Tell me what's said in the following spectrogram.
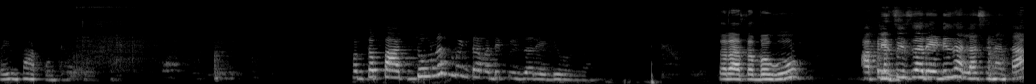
आता हे झाकून ठेवते. फक्त पाच दोनच मिनिटामध्ये पिझ्झा रेडी होऊन जाणार. चला आता बघू. आपला पिझ्झा रेडी झाला असेल आता.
